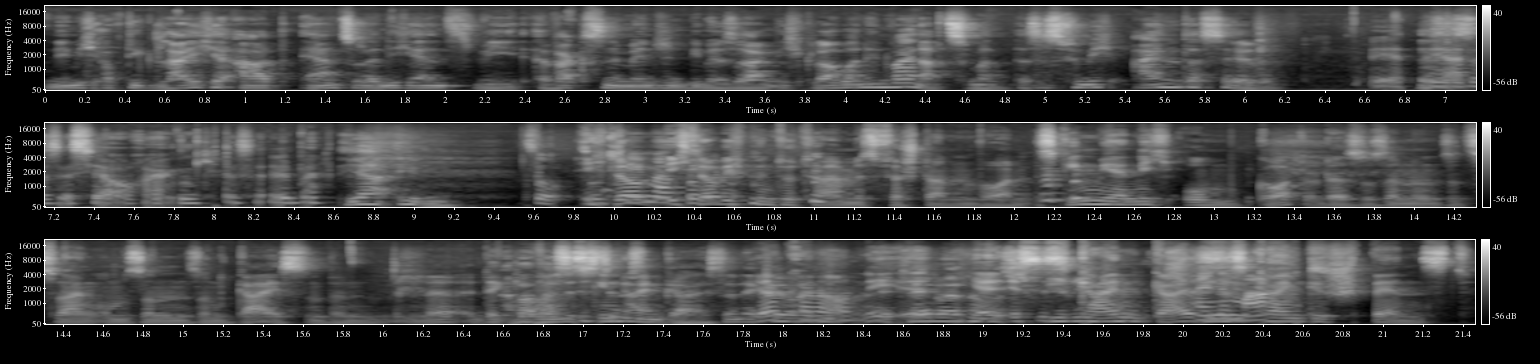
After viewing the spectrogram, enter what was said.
nehme ich auf die gleiche Art ernst oder nicht ernst wie erwachsene Menschen, die mir sagen, ich glaube an den Weihnachtsmann. Das ist für mich ein und dasselbe. Ja, Das ja, ist- das ist ja auch eigentlich dasselbe. Ja, eben. So, Ich glaube, ich, glaub, ich bin total missverstanden worden. Es ging mir nicht um Gott oder so, sondern sozusagen um so einen, so einen Geist. Und wenn, ne, der Aber was es ist denn ein Geist? Dann Ja, keine Ahnung. Nee, ja, es ist kein Geist, es ist kein. Gespenst.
